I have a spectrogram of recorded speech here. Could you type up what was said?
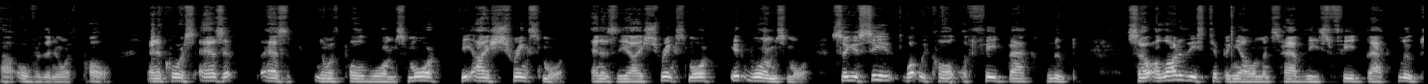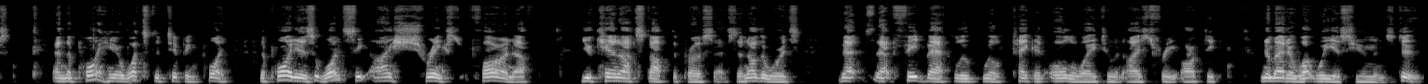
uh, over the North Pole. And of course, as it as the North Pole warms more, the ice shrinks more, and as the ice shrinks more, it warms more. So you see what we call a feedback loop. So a lot of these tipping elements have these feedback loops. And the point here, what's the tipping point? The point is once the ice shrinks far enough, you cannot stop the process. In other words, that, that feedback loop will take it all the way to an ice-free Arctic, no matter what we as humans do.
